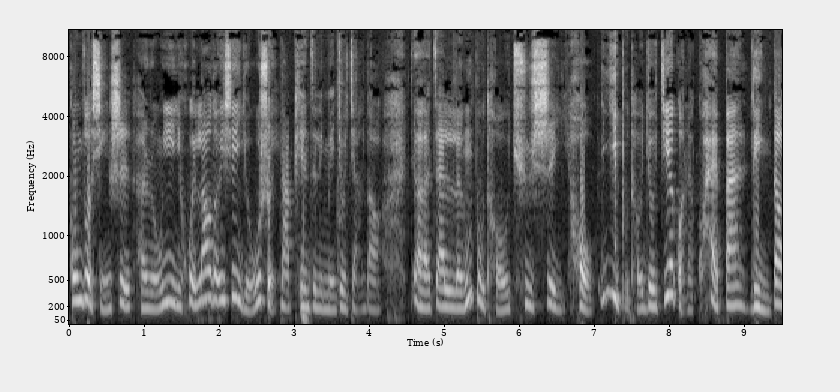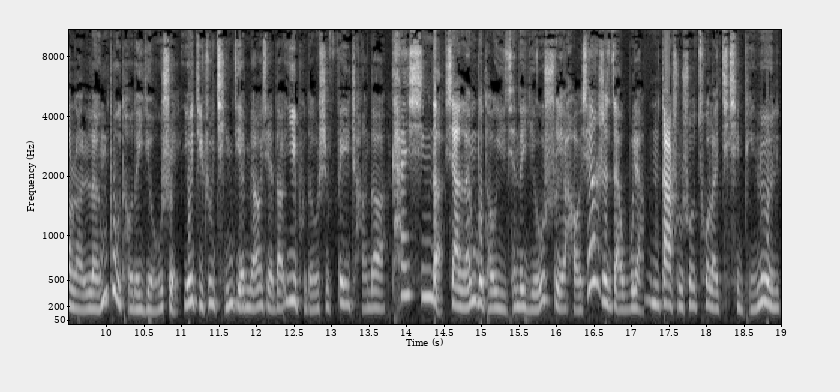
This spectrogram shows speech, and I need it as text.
工作形式，很容易会捞到一些油水。那片子里面就讲到，呃，在冷捕头去世以后。后易捕头就接管了快班，领到了冷捕头的油水。有几处情节描写到易捕头是非常的贪心的，像冷捕头以前的油水好像是在五两，嗯，大叔说错了，请评论。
